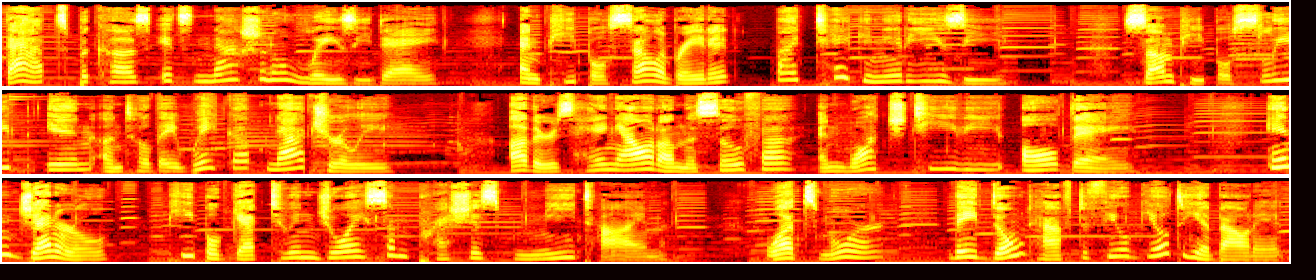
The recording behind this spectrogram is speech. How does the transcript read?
That's because it's National Lazy Day, and people celebrate it by taking it easy. Some people sleep in until they wake up naturally. Others hang out on the sofa and watch TV all day. In general, people get to enjoy some precious me time. What's more, they don't have to feel guilty about it.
